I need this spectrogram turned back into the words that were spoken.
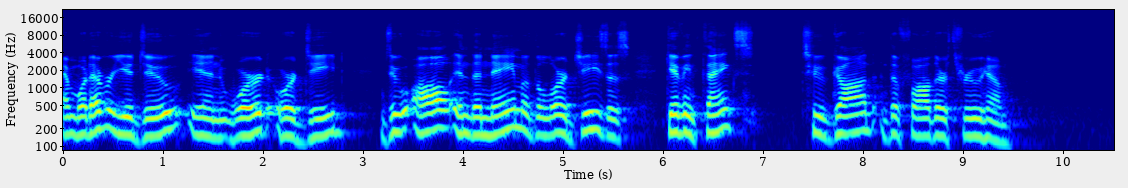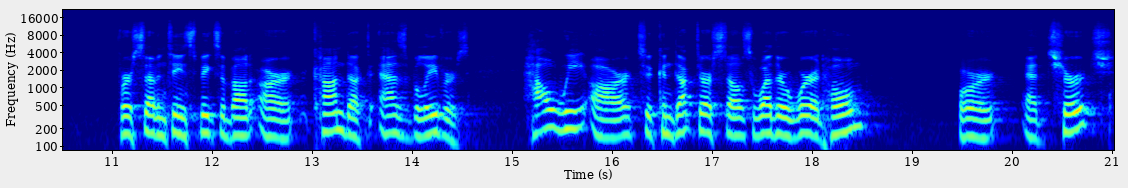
and whatever you do in word or deed, do all in the name of the Lord Jesus, giving thanks to God the Father through him. Verse 17 speaks about our conduct as believers, how we are to conduct ourselves, whether we're at home or at church,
